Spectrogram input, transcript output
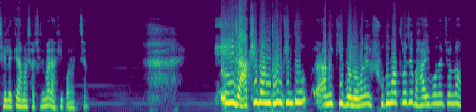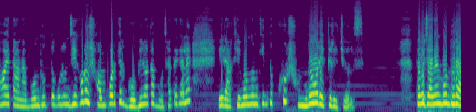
ছেলেকে আমার শাশুড়ি মা রাখি পড়াচ্ছেন এই রাখি বন্ধন কিন্তু আমি কি বলব মানে শুধুমাত্র যে ভাই বোনের জন্য হয় তা না, বন্ধুত্ব বলুন, যে কোনো সম্পর্কের গভীরতা বোঝাতে গেলে এই রাখি বন্ধন কিন্তু খুব সুন্দর একটি রিচুয়ালস তবে জানেন বন্ধুরা,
